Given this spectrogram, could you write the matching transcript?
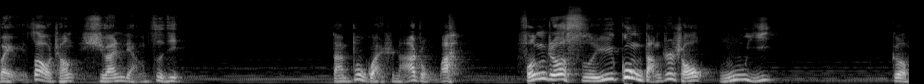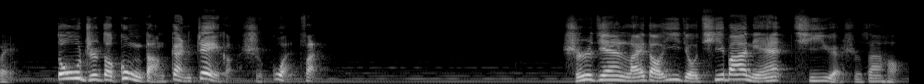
伪造成悬梁自尽。但不管是哪种吧。冯哲死于共党之手无疑，各位都知道共党干这个是惯犯。时间来到一九七八年七月十三号，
